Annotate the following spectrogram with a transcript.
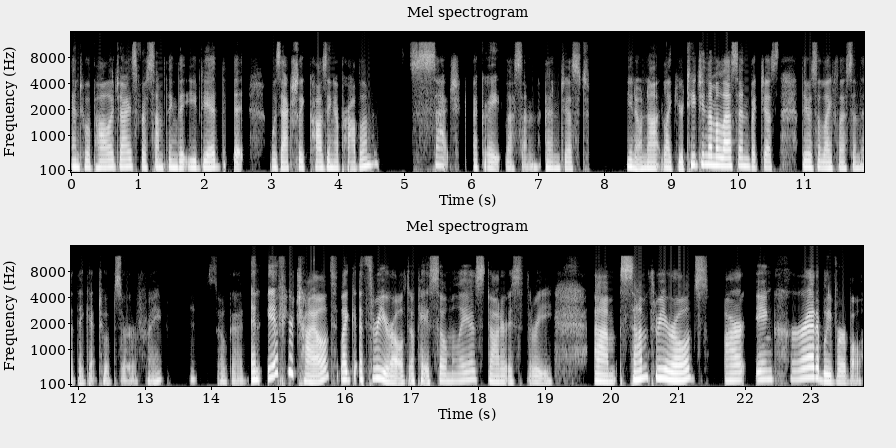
and to apologize for something that you did that was actually causing a problem. Such a great lesson. And just, you know, not like you're teaching them a lesson, but just there's a life lesson that they get to observe, right? So good. And if your child, like a three year old, okay, so Malia's daughter is three. Um, some three year olds are incredibly verbal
